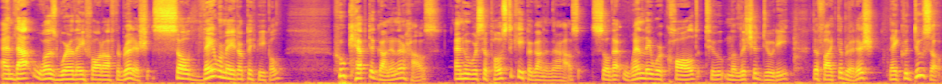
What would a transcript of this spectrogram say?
And that was where they fought off the British. So they were made up of people who kept a gun in their house and who were supposed to keep a gun in their house so that when they were called to militia duty to fight the British, they could do so.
